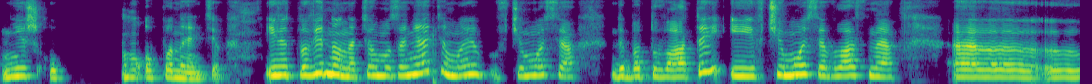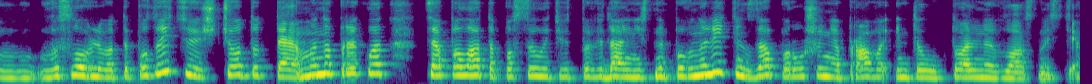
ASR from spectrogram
ніж у опонентів. І відповідно на цьому занятті ми вчимося дебатувати і вчимося власне е, е, висловлювати позицію щодо теми. Наприклад, ця палата посилить відповідальність неповнолітніх за порушення права інтелектуальної власності.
